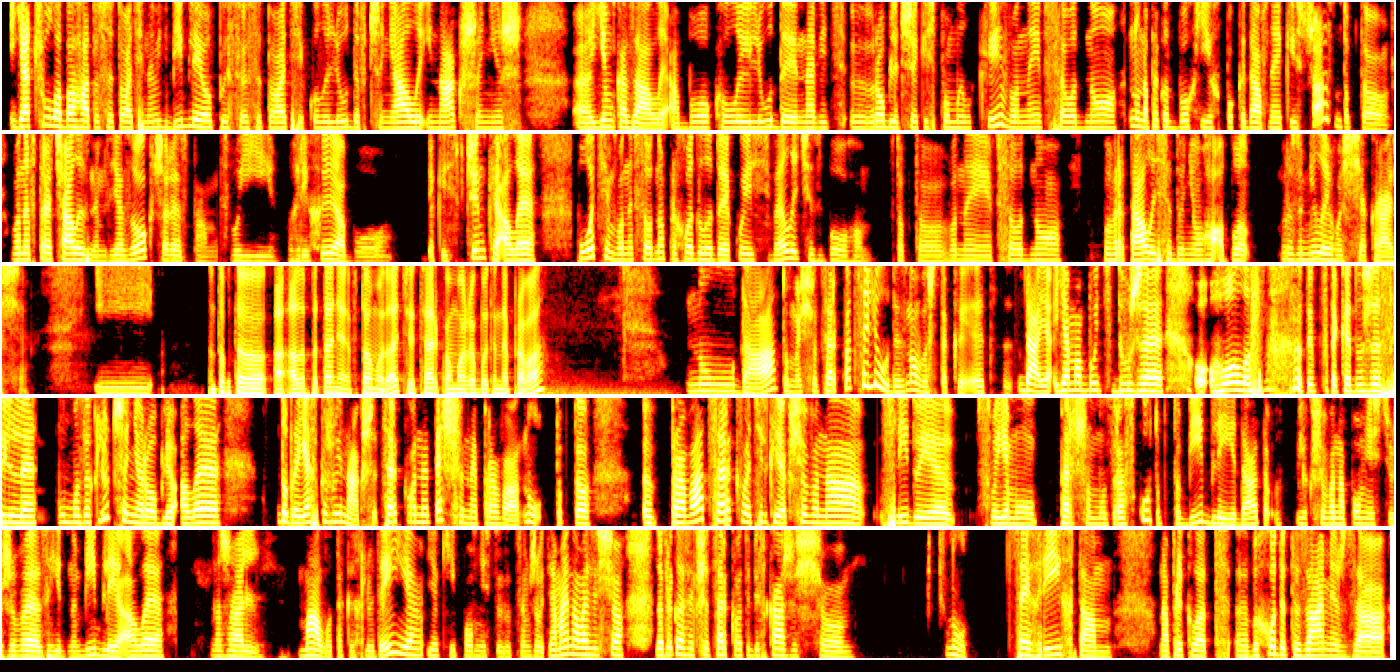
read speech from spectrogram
я чула багато ситуацій, навіть Біблія описує ситуації, коли люди вчиняли інакше, ніж е, їм казали, або коли люди, навіть е, роблячи якісь помилки, вони все одно, ну, наприклад, Бог їх покидав на якийсь час, ну тобто вони втрачали з ним зв'язок через там свої гріхи або якісь вчинки, але потім вони все одно приходили до якоїсь величі з Богом. Тобто вони все одно поверталися до нього або розуміли його ще краще. І... Ну, тобто, а, але питання в тому, да, чи церква може бути неправа? Ну, да, тому що церква це люди, знову ж таки. Е, да, Я, я мабуть, дуже голосно, ну, типу, таке дуже сильне умозаключення роблю, але добре, я скажу інакше: церква не те, що не права. Ну, тобто, е, права церква тільки якщо вона слідує своєму першому зразку, тобто Біблії, да, якщо вона повністю живе згідно Біблії, але, на жаль, мало таких людей є, які повністю за цим живуть. Я маю на увазі, що, наприклад, якщо церква тобі скаже, що ну, це гріх, там, наприклад, е, виходити заміж за е,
